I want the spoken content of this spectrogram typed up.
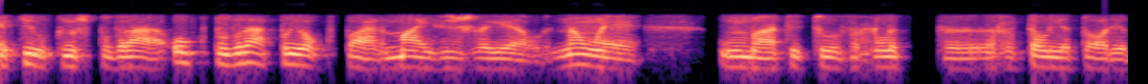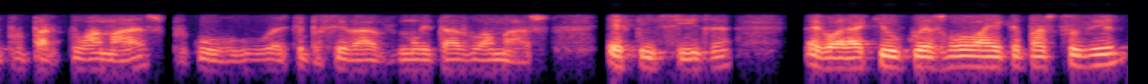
aquilo que nos poderá, ou que poderá preocupar mais Israel, não é uma atitude retaliatória por parte do Hamas, porque a capacidade militar do Hamas é conhecida. Agora, aquilo que o Hezbollah é capaz de fazer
